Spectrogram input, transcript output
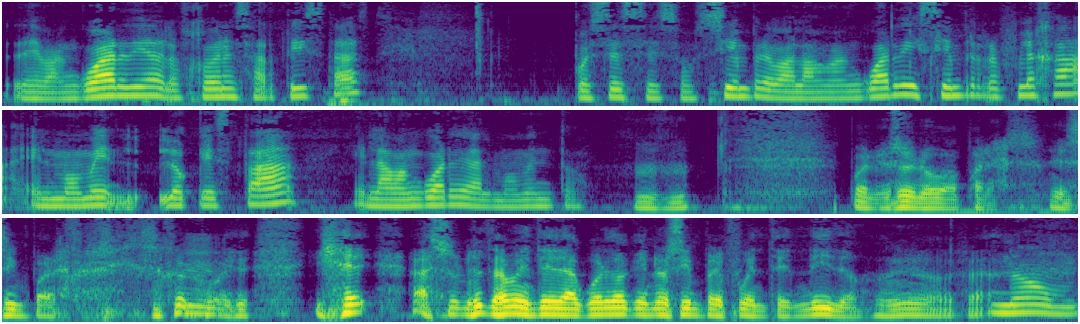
de vanguardia, de los jóvenes artistas, pues es eso, siempre va a la vanguardia y siempre refleja el momento, lo que está en la vanguardia del momento. Bueno, eso no va a parar, es imparable. Mm. y absolutamente de acuerdo que no siempre fue entendido. ¿eh? no,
